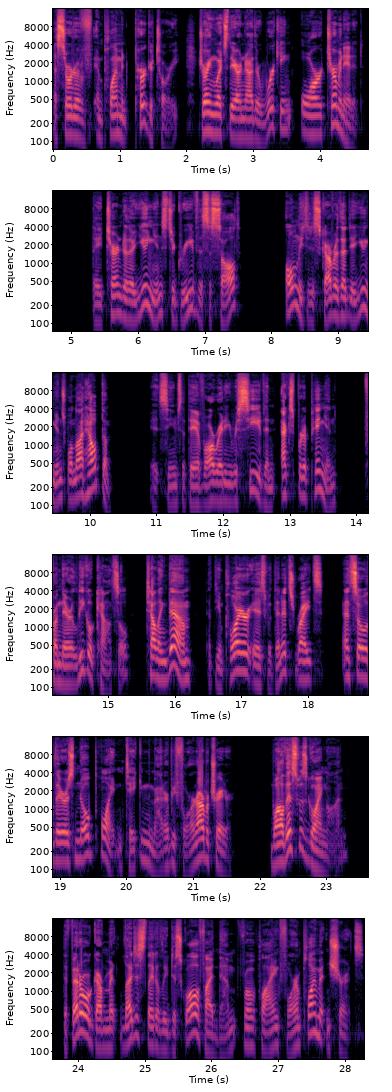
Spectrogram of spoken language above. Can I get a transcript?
a sort of employment purgatory, during which they are neither working or terminated. They turn to their unions to grieve this assault, only to discover that their unions will not help them. It seems that they have already received an expert opinion from their legal counsel telling them that the employer is within its rights, and so there is no point in taking the matter before an arbitrator. While this was going on, the federal government legislatively disqualified them from applying for employment insurance.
